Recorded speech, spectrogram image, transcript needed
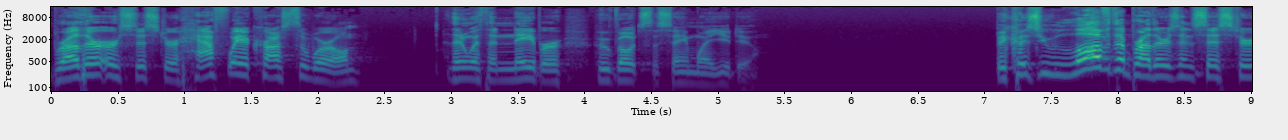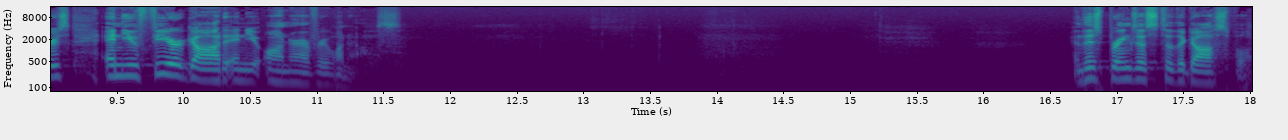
brother or sister halfway across the world than with a neighbor who votes the same way you do. Because you love the brothers and sisters and you fear God and you honor everyone else. And this brings us to the gospel.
